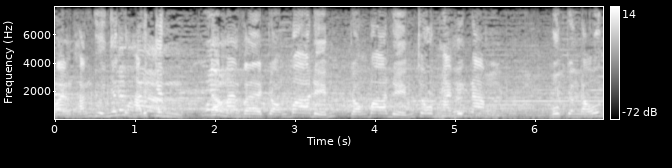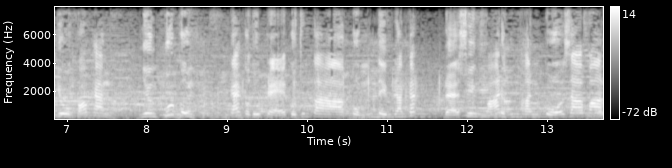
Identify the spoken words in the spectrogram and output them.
Bàn thắng duy nhất của Hà Đức Chinh đã mang về trọn 3 điểm, Trọn 3 điểm cho ông hai Việt Nam. Một trận đấu dù khó khăn, Nhưng cuối cùng các cầu thủ trẻ của chúng ta cũng tìm ra cách để xuyên phá được khung thành của Zafan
